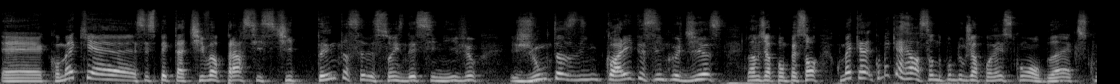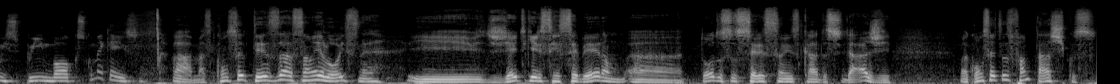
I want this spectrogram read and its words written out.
É, como é que é essa expectativa para assistir tantas seleções desse nível juntas em 45 dias lá no Japão? Pessoal, como é que é, como é, que é a relação do público japonês com All Blacks, com Springboks? Como é que é isso? Ah, mas com certeza são heróis, né? E do jeito que eles receberam uh, todas as seleções cada cidade, uh, com certeza fantásticos.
